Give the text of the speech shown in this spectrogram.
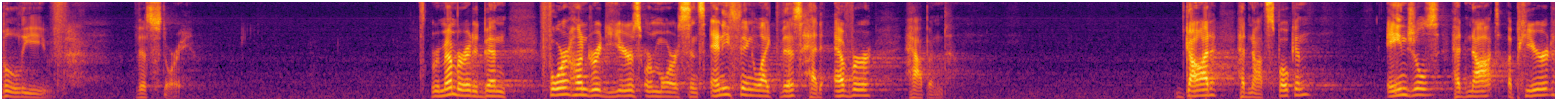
believe this story? Remember, it had been 400 years or more since anything like this had ever happened. God had not spoken, angels had not appeared,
